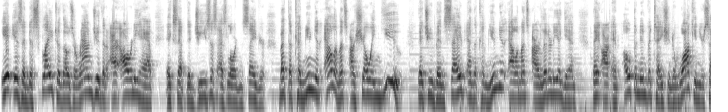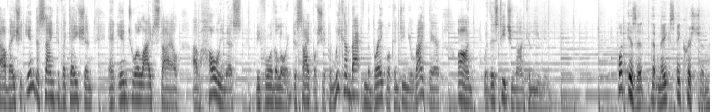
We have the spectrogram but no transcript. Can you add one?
It is a display to those around you that I already have accepted Jesus as Lord and Savior. But the communion elements are showing you that you've been saved, and the communion elements are literally, again, they are an open invitation to walk in your salvation into sanctification and into a lifestyle of holiness before the Lord, discipleship. When we come back from the break, we'll continue right there on with this teaching on communion. What is it that makes a Christian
